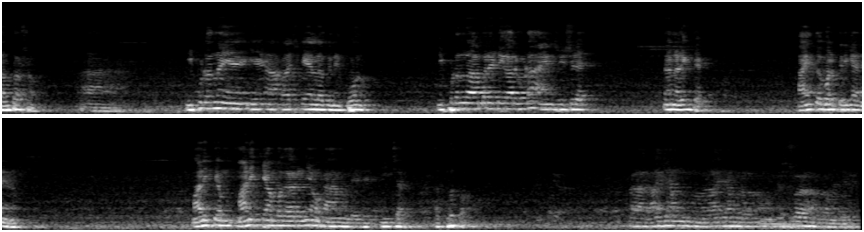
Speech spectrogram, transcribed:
సంతోషం. ఇప్పుడున్న ఏ- రాజకీయాల్లోకి నేను పోను. ఇప్పుడున్న రామరెడ్డి గారు కూడా ఆయన శిష్యుడే. నన్ను అడిగితే. ఆయనతో కూడా తిరిగా నేను. మాణిక్యం మాణిక్యాంబ గారని ఒక ఆమె ఉండేది టీచర్. అద్భుతం. ఆ రాజాం రాజాంలో కృష్ణవరంలో ఉండేది.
